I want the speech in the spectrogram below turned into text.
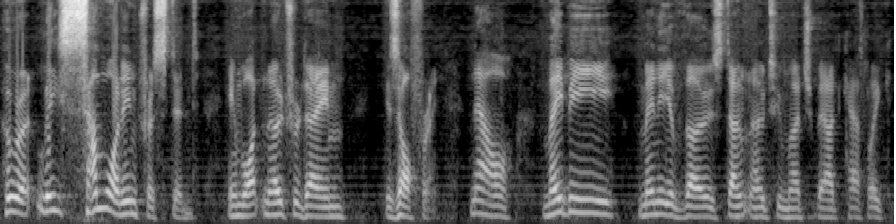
who are at least somewhat interested in what Notre Dame is offering. Now, maybe many of those don't know too much about Catholic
